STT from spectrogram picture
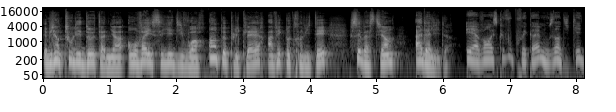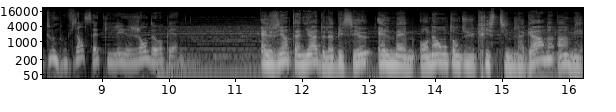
Eh bien tous les deux, Tania, on va essayer d'y voir un peu plus clair avec notre invité Sébastien Adalide. Et avant, est-ce que vous pouvez quand même nous indiquer d'où nous vient cette légende européenne? Elle vient, Tania, de la BCE elle-même. On a entendu Christine Lagarde, hein, mais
